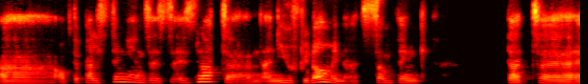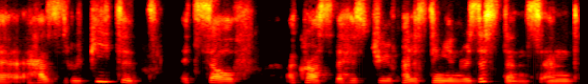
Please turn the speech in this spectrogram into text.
uh, of the Palestinians is, is not a, a, new phenomenon. It's something that uh, has repeated itself across the history of Palestinian resistance. And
